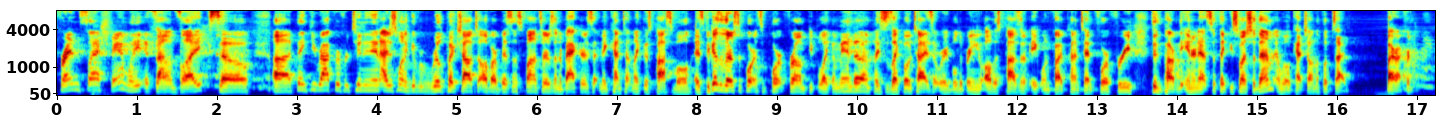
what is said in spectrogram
friends slash family. It sounds like so. Uh, thank you, Rockford, for tuning in. I just want to give a real quick shout out to all of our business sponsors and backers that make content like this possible. It's because of their support and support from people like Amanda and places like Bowties that we're able to bring you all this positive 815 content for free through the power of the internet. So thank you so much to them, and we'll catch you on the flip side. Bye, Rockford. Bye.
